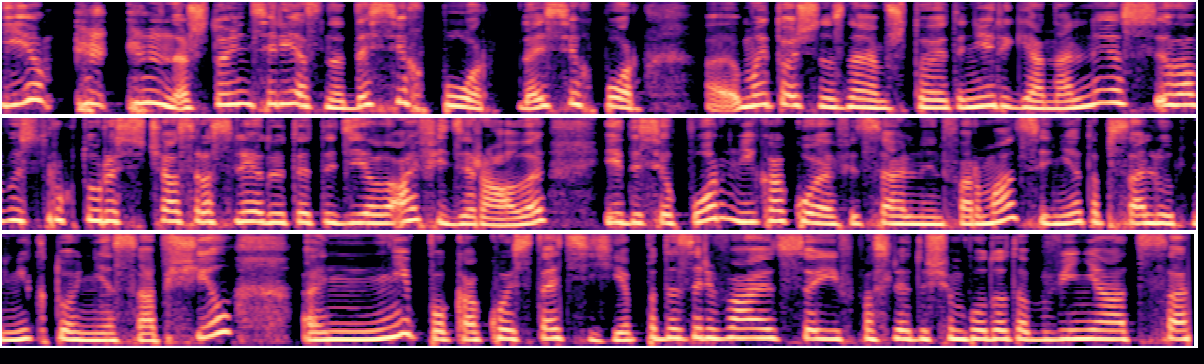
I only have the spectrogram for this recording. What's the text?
И что интересно, до сих пор, до сих пор, э, мы точно знаем, что это не региональные силовые структуры сейчас расследуют это дело, а федералы, и до сих пор никакой официальной информации нет абсолютно, никто не сообщил, э, ни по какой статье подозреваются и в последующем будут обвиняться,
